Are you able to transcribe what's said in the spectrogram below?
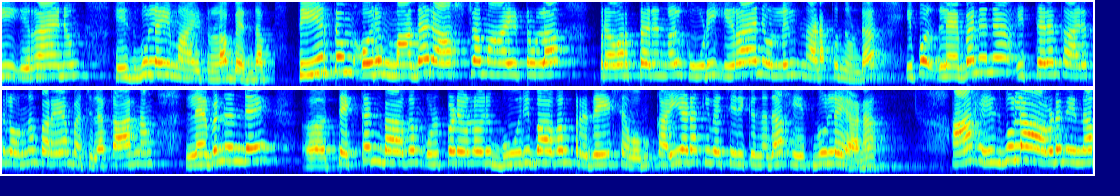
ഈ ഇറാനും ഹിസ്ബുള്ളയുമായിട്ടുള്ള ബന്ധം. തീർത്തും ഒരു മതരാഷ്ട്രമായിട്ടുള്ള പ്രവർത്തനങ്ങൾ കൂടി ഇറാനുള്ളിൽ നടക്കുന്നുണ്ട്. ഇപ്പോൾ ലെബനന് ഇത്തരം കാര്യത്തിൽ ഒന്നും പറയാൻ പറ്റില്ല. കാരണം ലെബനന്റെ തെക്കൻ ഭാഗം ഉൾപ്പെടെയുള്ള ഒരു ഭൂരിഭാഗം പ്രദേശവും കൈയടക്കി വെച്ചിരിക്കുന്നത് ഹിസ്ബുള്ളയാണ്. ആ ഹിസ്ബുള്ള അവിടെ നിന്ന്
